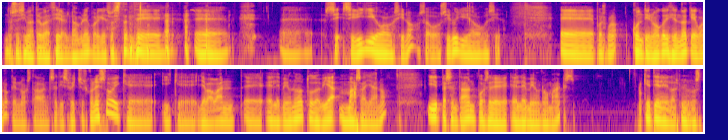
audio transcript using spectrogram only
No sé si me atrevo a decir el nombre porque es bastante. eh, eh, o algo así, ¿no? O Sirugi o algo así. Eh, pues bueno, continuó diciendo que bueno, que no estaban satisfechos con eso y que, y que llevaban el M1 todavía más allá, ¿no? Y presentaban pues el, el M1 Max, que tiene los mismos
